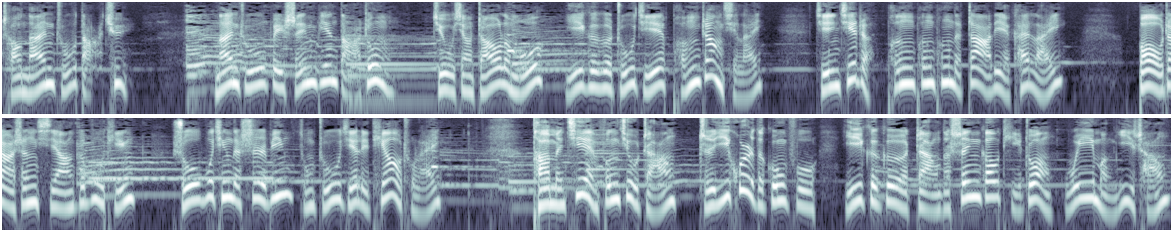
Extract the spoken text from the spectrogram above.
朝男主打去。男竹被神鞭打中，就像着了魔，一个个竹节膨胀起来，紧接着砰砰砰的炸裂开来，爆炸声响个不停。数不清的士兵从竹节里跳出来，他们见风就长，只一会儿的功夫，一个个长得身高体壮，威猛异常。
